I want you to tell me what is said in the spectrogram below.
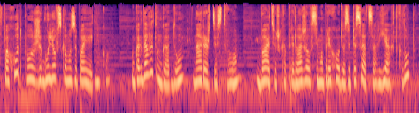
в поход по Жигулевскому заповеднику. Но когда в этом году, на Рождество, батюшка предложил всему приходу записаться в яхт-клуб –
